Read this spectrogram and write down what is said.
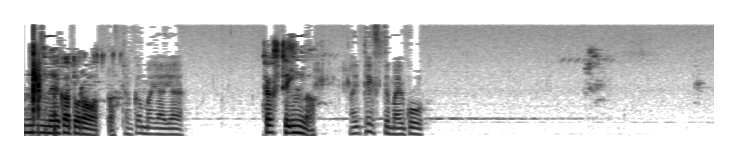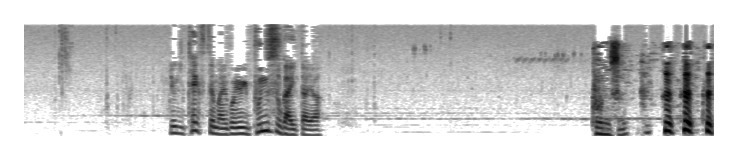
음, 내가 돌아왔다. 잠깐만 야 야 텍스트 있나? 아니 텍스트 말고 여기 텍스트 말고 여기 분수가 있다 야 분수?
